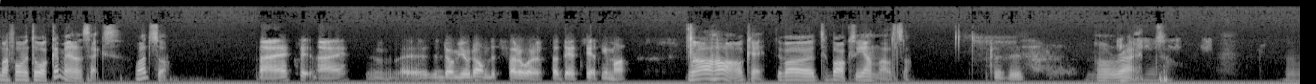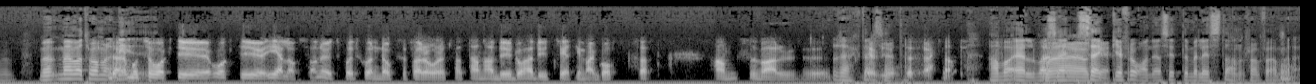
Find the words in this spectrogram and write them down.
Man får väl inte åka mer än sex? Var det inte så? Nej, nej. de gjorde om det förra året så det är tre timmar. Jaha, okej. Okay. Det var tillbaks igen alltså? Precis. All right. Mm. Men, men vad tror man? Däremot så åkte ju, åkte ju Elofsson ut på ett sjunde också förra året. Fast han hade ju, då hade ju tre timmar gått. Så att hans varv eh, Räknas blev ju inte räknat. Han var elva säck okay. ifrån. Jag sitter med listan framför mig.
